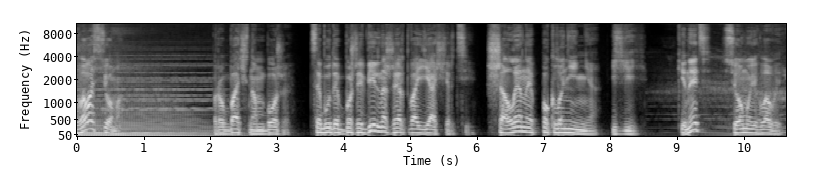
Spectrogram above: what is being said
Глава 7. Пробач нам, Боже, це буде божевільна жертва ящерці, шалене поклоніння їй. Кінець сьомої глави.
